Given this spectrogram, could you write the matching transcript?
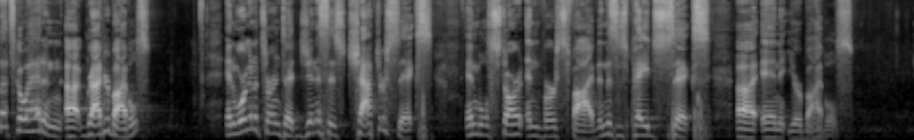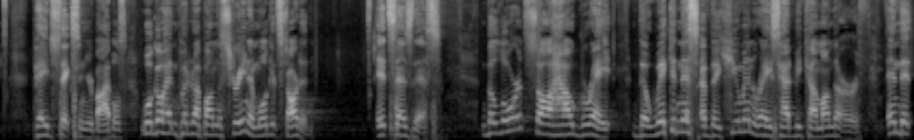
let's go ahead and uh, grab your Bibles. And we're going to turn to Genesis chapter 6, and we'll start in verse 5. And this is page 6 uh, in your Bibles. Page 6 in your Bibles. We'll go ahead and put it up on the screen and we'll get started. It says this The Lord saw how great the wickedness of the human race had become on the earth, and that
